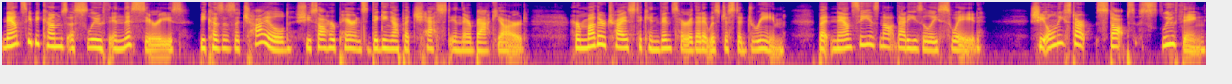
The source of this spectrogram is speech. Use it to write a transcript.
Nancy becomes a sleuth in this series because as a child she saw her parents digging up a chest in their backyard. Her mother tries to convince her that it was just a dream, but Nancy is not that easily swayed. She only start, stops sleuthing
